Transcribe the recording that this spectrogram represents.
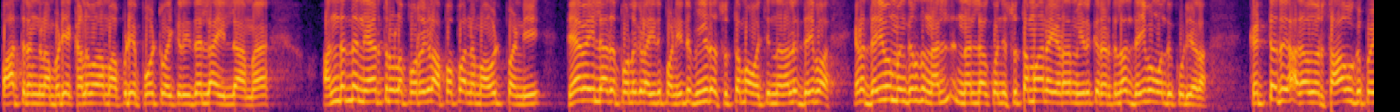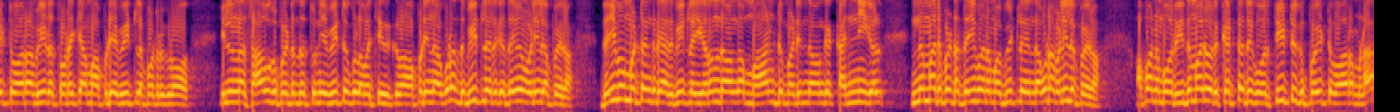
பாத்திரங்கள் அப்படியே கழுவாமல் அப்படியே போட்டு வைக்கிறது இதெல்லாம் இல்லாமல் அந்தந்த நேரத்தில் உள்ள பொருட்களை அப்பப்போ நம்ம அவுட் பண்ணி தேவையில்லாத பொருட்களை இது பண்ணிட்டு வீடை சுத்தமாக வச்சிருந்தனால தெய்வம் ஏன்னா தெய்வம்ங்கிறது நல்ல நல்ல கொஞ்சம் சுத்தமான இடம் இருக்கிற இடத்துல தான் தெய்வம் வந்து கூடியலாம் கெட்டது அதாவது ஒரு சாவுக்கு போயிட்டு வரோம் வீடை துடைக்காம அப்படியே வீட்டில் போட்டிருக்கிறோம் இல்லைன்னா சாவுக்கு போயிட்டு இருந்த துணியை வீட்டுக்குள்ளே வச்சிருக்கிறோம் அப்படின்னா கூட அந்த வீட்டில் இருக்க தெய்வம் வெளியில் போயிடும் தெய்வம் மட்டும் கிடையாது வீட்டில் இறந்தவங்க மாண்டு மடிந்தவங்க கன்னிகள் இந்த மாதிரிப்பட்ட தெய்வம் நம்ம வீட்டில் இருந்தால் கூட வெளியில் போயிடும் அப்போ நம்ம ஒரு இது மாதிரி ஒரு கெட்டதுக்கு ஒரு தீட்டுக்கு போயிட்டு வரோம்னா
